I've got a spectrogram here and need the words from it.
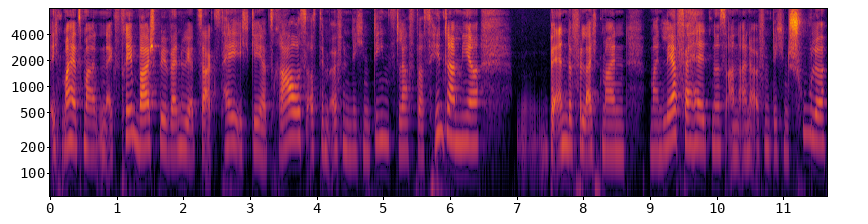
ich mache jetzt mal ein Extrembeispiel, wenn du jetzt sagst, hey, ich gehe jetzt raus aus dem öffentlichen Dienst, lass das hinter mir, beende vielleicht mein, mein Lehrverhältnis an einer öffentlichen Schule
